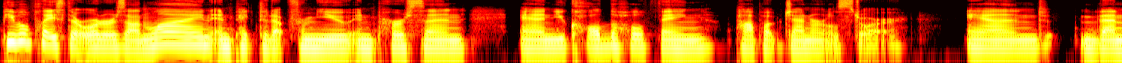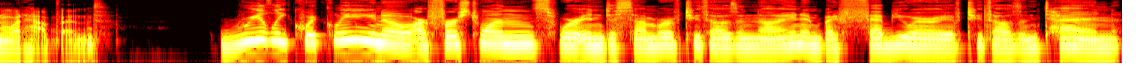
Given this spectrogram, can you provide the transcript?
People placed their orders online and picked it up from you in person. And you called the whole thing Pop Up General Store. And then what happened? really quickly. You know, our first ones were in December of 2009, and by February of 2010,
